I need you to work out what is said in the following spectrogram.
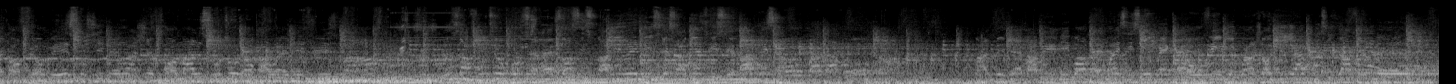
się go filmy Zmusimy się formal, sfutują małe wyzwa Już zawrócił potrzebę dosyć Spaliły misy, zamiast wisy mamy załopada Malwy nie bawili, bo te majsy się pękają Wynik ma rządzi, jak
